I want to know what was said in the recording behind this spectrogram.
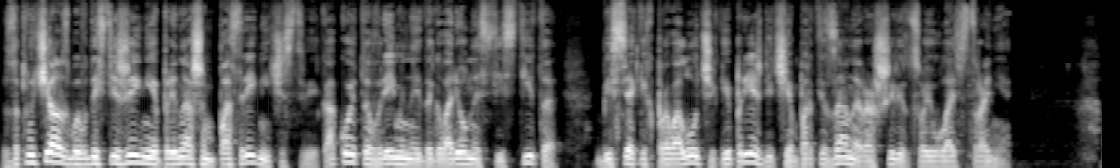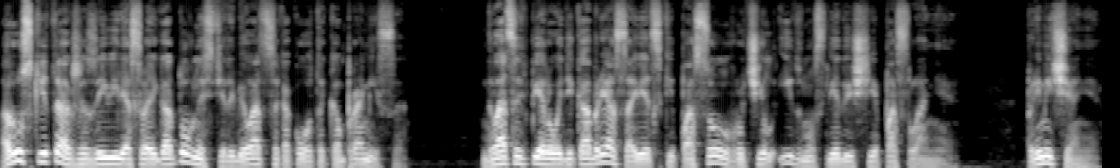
заключалась бы в достижении при нашем посредничестве какой-то временной договоренности с Тита без всяких проволочек и прежде, чем партизаны расширят свою власть в стране. Русские также заявили о своей готовности добиваться какого-то компромисса. 21 декабря советский посол вручил Идуну следующее послание. Примечание.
